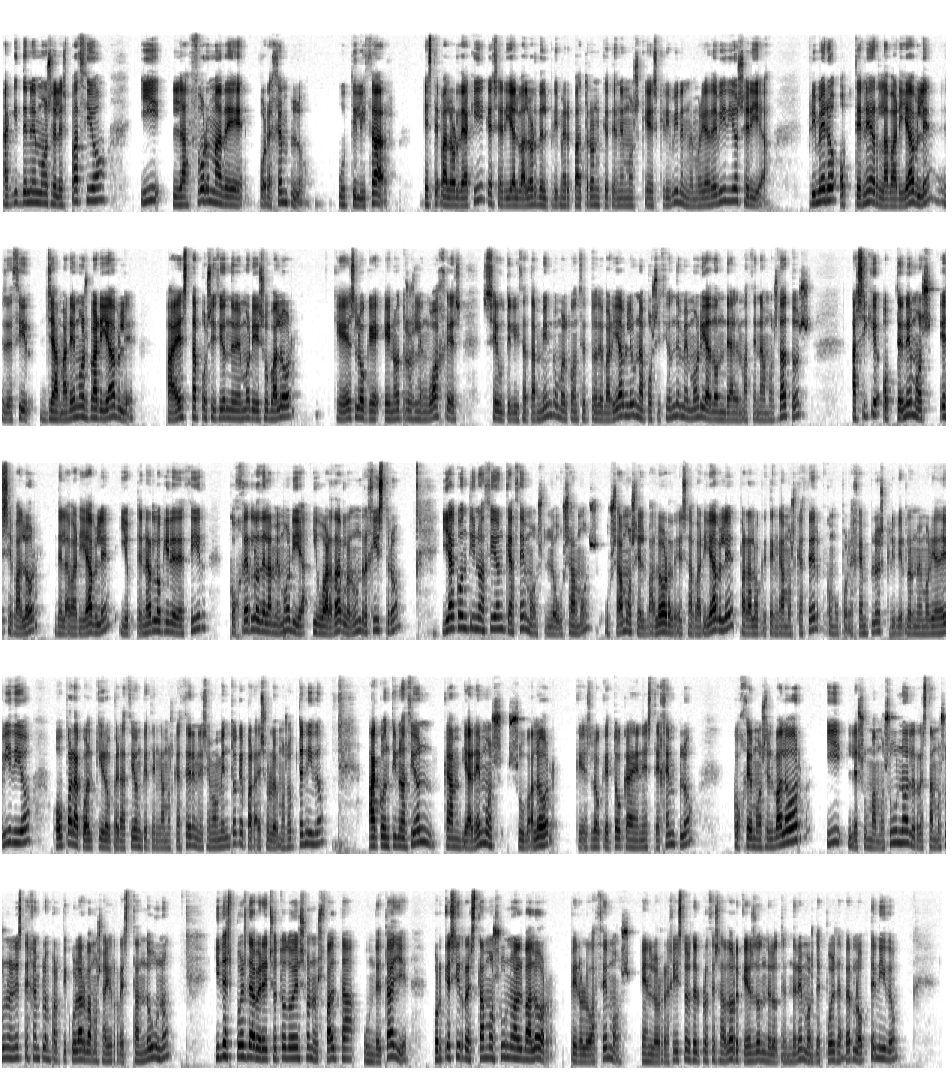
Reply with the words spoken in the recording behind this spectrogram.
Aquí tenemos el espacio y la forma de, por ejemplo, utilizar este valor de aquí, que sería el valor del primer patrón que tenemos que escribir en memoria de vídeo, sería primero obtener la variable, es decir, llamaremos variable a esta posición de memoria y su valor, que es lo que en otros lenguajes se utiliza también como el concepto de variable, una posición de memoria donde almacenamos datos. Así que obtenemos ese valor de la variable y obtenerlo quiere decir cogerlo de la memoria y guardarlo en un registro y a continuación ¿qué hacemos? Lo usamos, usamos el valor de esa variable para lo que tengamos que hacer, como por ejemplo escribirlo en memoria de vídeo o para cualquier operación que tengamos que hacer en ese momento que para eso lo hemos obtenido. A continuación cambiaremos su valor, que es lo que toca en este ejemplo, cogemos el valor y le sumamos 1, le restamos 1, en este ejemplo en particular vamos a ir restando 1 y después de haber hecho todo eso nos falta un detalle, porque si restamos 1 al valor, pero lo hacemos en los registros del procesador, que es donde lo tendremos después de haberlo obtenido,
